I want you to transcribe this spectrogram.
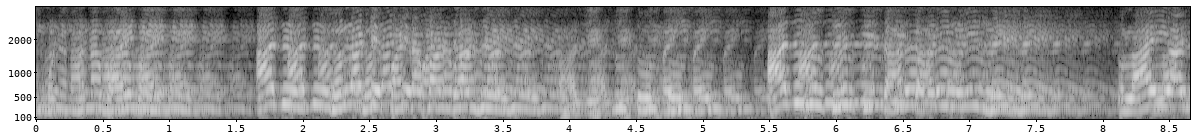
અને મને નાના ભાઈ ને આજ જોલાટે પાટા બાંધા છે. આજ એટલું તો નહીં. આજનું ધીરથી ધારા આવી રહી છે. તો લાઈ આજ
